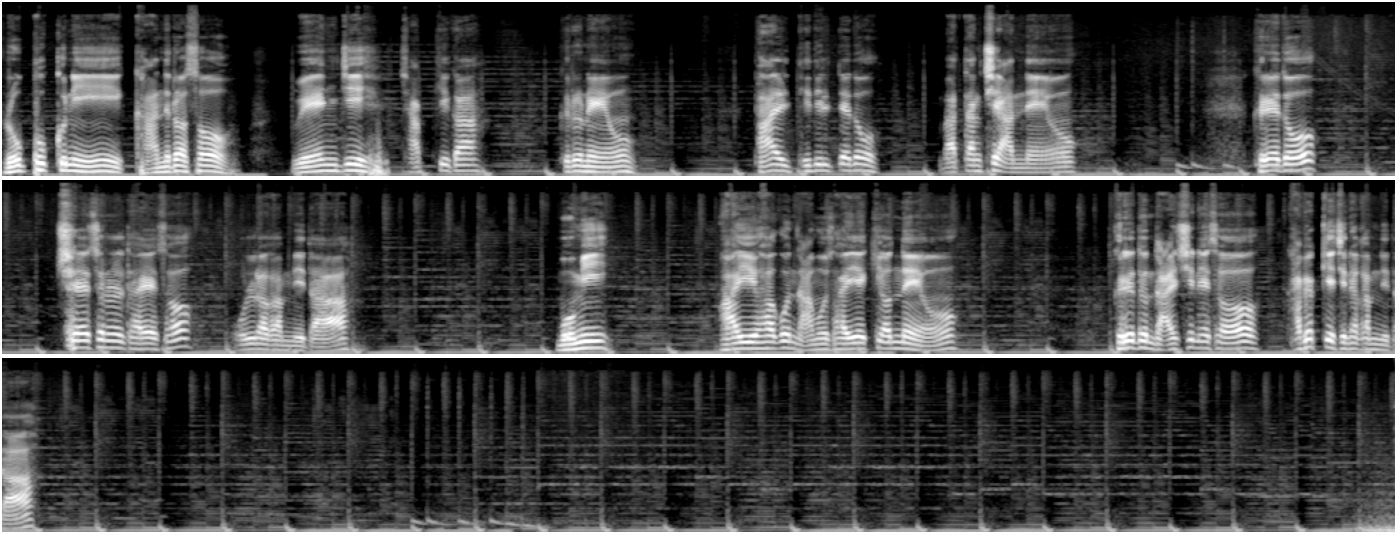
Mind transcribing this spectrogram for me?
로프끈이 가늘어서 왠지 잡기가 그러네요. 발 디딜 때도 마땅치 않네요. 그래도 최선을 다해서 올라갑니다. 몸이 바위하고 나무 사이에 꼈네요. 그래도 날씬해서 가볍게 지나갑니다.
